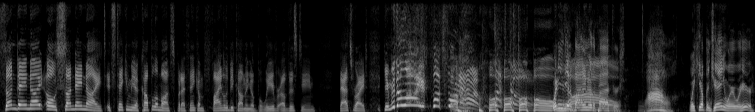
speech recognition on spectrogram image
Sunday night. Oh, Sunday night. It's taken me a couple of months, but I think I'm finally becoming a believer of this team. That's right. Give me the Lions plus four and a half. Let's go. Oh, when are you going to buy into the. Packers? Wow. Wake you up in January. We're here.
